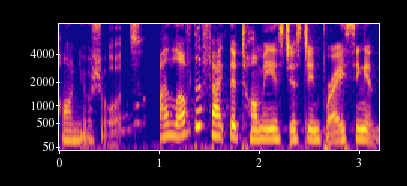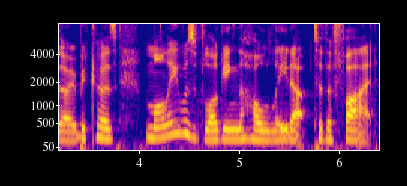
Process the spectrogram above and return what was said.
on your shorts. I love the fact that Tommy is just embracing it though, because Molly was vlogging the whole lead up to the fight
